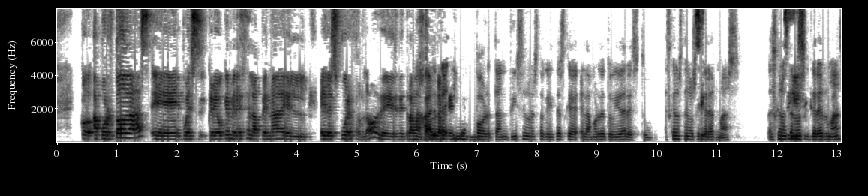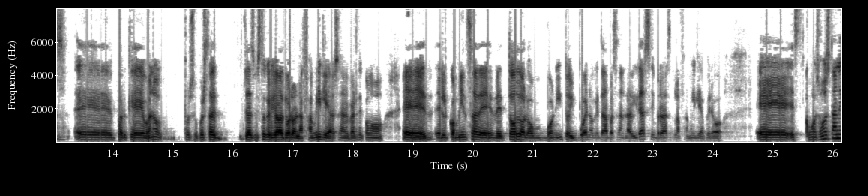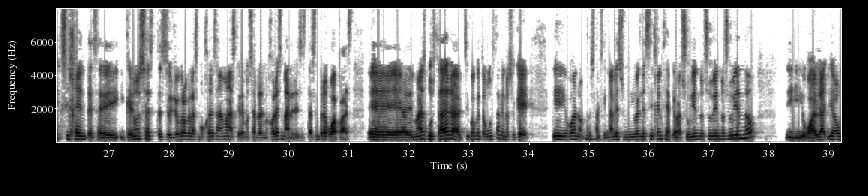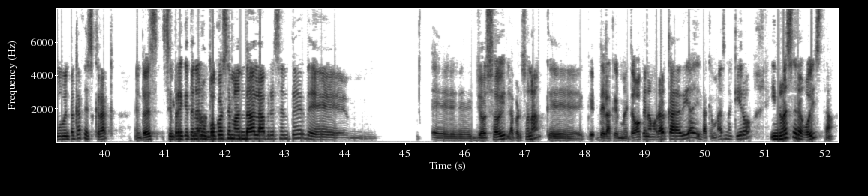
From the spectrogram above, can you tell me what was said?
a por todas, eh, pues creo que merece la pena el, esfuerzo ¿no? de, trabajar Es importantísimo esto que dices que el amor de tu vida eres tú. Es que nos tenemos que querer más. Es que nos tenemos que querer más eh, porque, bueno, por supuesto, ya has visto que yo adoro la familia, o sea, me parece como eh, el comienzo de, todo lo bonito y bueno que te va a pasar en la vida, siempre va a ser la familia, pero eh, como somos tan exigentes eh, y queremos, yo creo que las mujeres además queremos ser las mejores madres, estar siempre guapas, además gustar al chico que te gusta, que no sé qué, y bueno, pues al final es un nivel de exigencia que va subiendo, subiendo, subiendo, y igual llega un momento que haces crack. Entonces, siempre hay que tener un poco ese mandala presente de eh, yo soy la persona que, de la que me tengo que enamorar cada día y la que más me quiero. Y no es ser egoísta.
